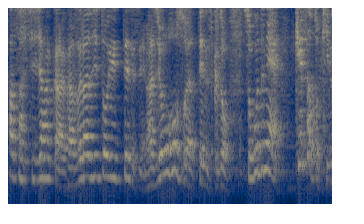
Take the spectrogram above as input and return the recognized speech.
朝7時半からガズラジと言ってですね、ラジオ放送やってるんですけど、そこでね、今朝と昨日、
